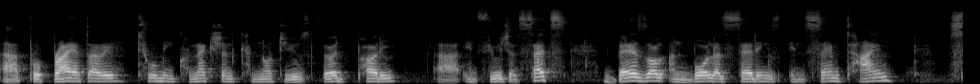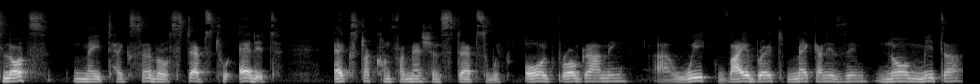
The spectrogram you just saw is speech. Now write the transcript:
Uh, proprietary tubing connection cannot use third party uh, infusion sets. Basal and bolus settings in same time. Slots may take several steps to edit. Extra confirmation steps with old programming. weak vibrate mechanism, no meter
